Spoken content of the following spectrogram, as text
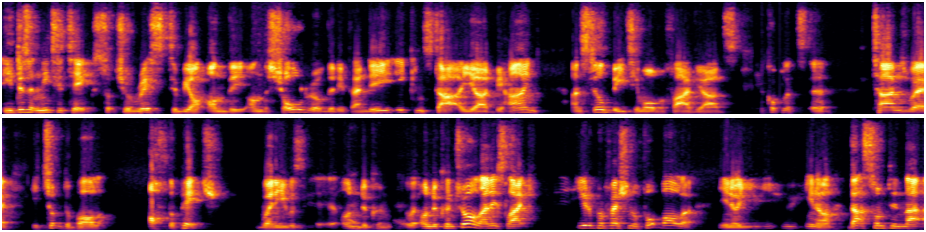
He doesn't need to take such a risk to be on, on the on the shoulder of the defender. He, he, can start a yard behind and still beat him over five yards. A couple of uh, times where he took the ball off the pitch when he was uh, under under control, and it's like you're a professional footballer. You know, you, you know that's something that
